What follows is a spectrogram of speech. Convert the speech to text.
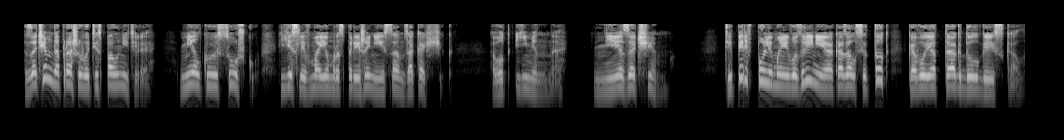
Зачем допрашивать исполнителя? Мелкую сушку, если в моем распоряжении сам заказчик. Вот именно. Незачем. Теперь в поле моего зрения оказался тот, кого я так долго искал.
